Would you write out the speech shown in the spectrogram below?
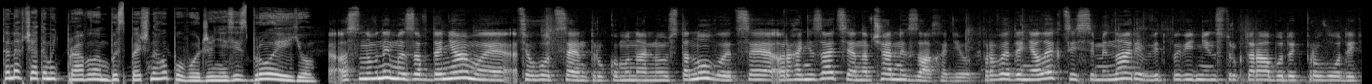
та навчатимуть правилам безпечного поводження зі зброєю. Основними завданнями цього центру комунальної установи це організація навчальних заходів, проведення лекцій, семінарів. Відповідні інструктора будуть проводити.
